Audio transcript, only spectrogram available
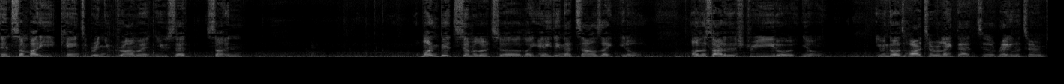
and somebody came to bring you drama, and you said something one bit similar to like anything that sounds like you know other side of the street or you know even though it's hard to relate that to regular terms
